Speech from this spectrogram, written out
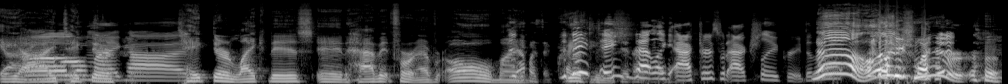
AI, oh take their god. take their likeness and have it forever. Oh my! that Did they goodness. think that like actors would actually agree to Yeah, that? oh, Like, sure.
